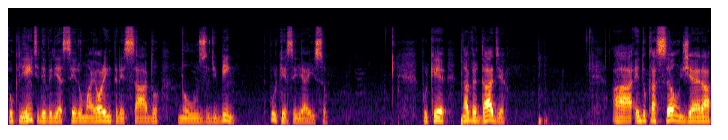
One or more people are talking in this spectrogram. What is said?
O cliente deveria ser o maior interessado no uso de BIM. Por que seria isso? Porque, na verdade, a educação gera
